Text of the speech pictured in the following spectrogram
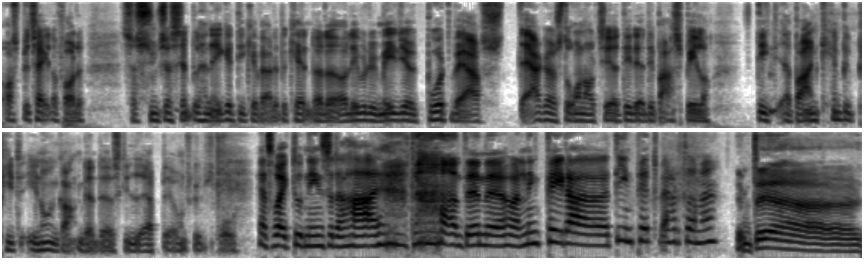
også betaler for det, så synes jeg simpelthen ikke, at de kan være det bekendt. Og Liberty Media burde være stærkere og store nok til, at det der, det bare spiller det er bare en kæmpe pit endnu en gang, den der skide app der, undskyld sprog. Jeg tror ikke, du er den eneste, der har, der har den uh, holdning. Peter, din pit, hvad har du taget med? Jamen, det er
